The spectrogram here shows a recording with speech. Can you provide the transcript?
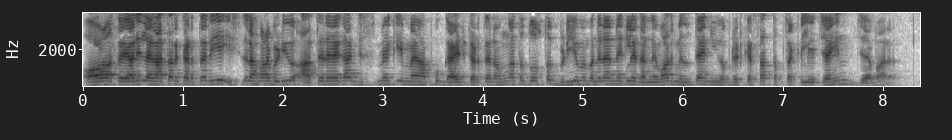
और तैयारी लगातार करते रहिए। इसी तरह हमारा वीडियो आते रहेगा, जिसमें कि मैं आपको गाइड करते रहूँगा। तो दोस्तों वीडियो में बने रहने के लिए धन्यवाद। मिलते हैं न्यू अपडेट के साथ। तब तक के लिए जय हिंद, जय भारत।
